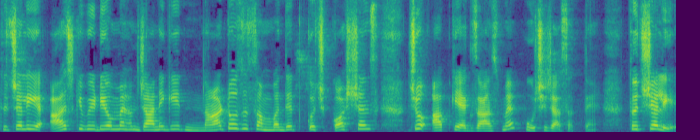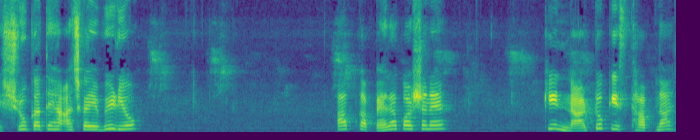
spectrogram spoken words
तो चलिए, आज की वीडियो में हम जानेंगे नाटो से संबंधित कुछ क्वेश्चन जो आपके एग्ज़ाम्स में पूछे जा सकते हैं। तो चलिए, शुरू करते हैं आज का ये वीडियो। आपका पहला क्वेश्चन है कि नाटो की स्थापना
